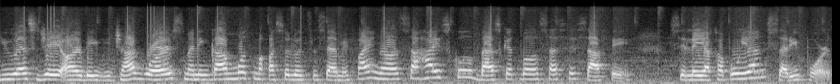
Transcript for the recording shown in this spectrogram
USJR Baby Jaguars maningkamot makasulod sa semifinal sa high school basketball sa Sesafe. Si Leia Kapuyan sa report.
